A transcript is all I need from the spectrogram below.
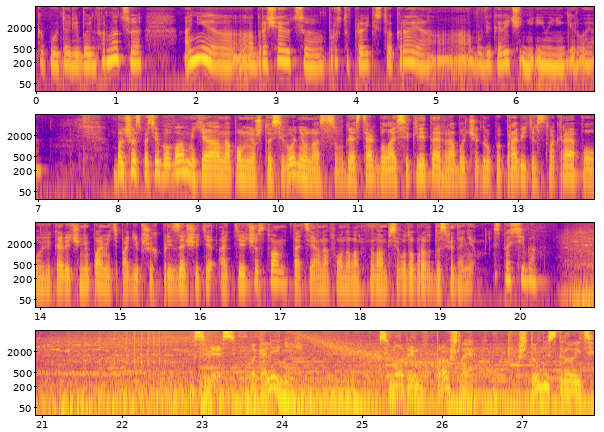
какую-то либо информацию, они обращаются просто в правительство края об увековечении имени героя. Большое спасибо вам. Я напомню, что сегодня у нас в гостях была секретарь рабочей группы правительства края по увековечению памяти погибших при защите Отечества Татьяна Фонова. Вам всего доброго, до свидания. Спасибо. Связь поколений. Смотрим в прошлое, чтобы строить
